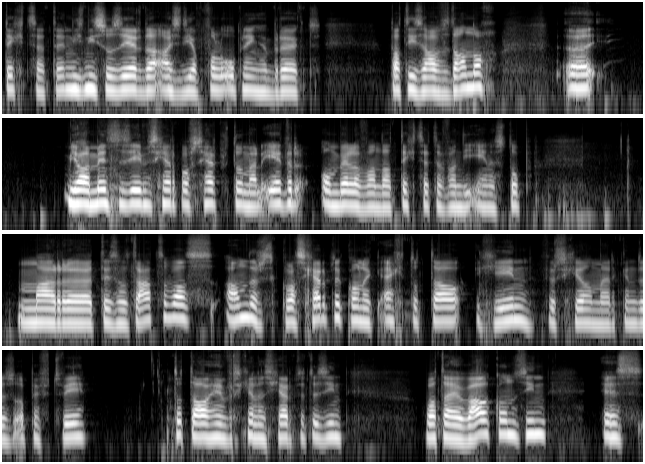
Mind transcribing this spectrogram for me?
dicht zet. Hè. Niet, niet zozeer dat als je die op volle opening gebruikt, dat die zelfs dan nog uh, ja, minstens even scherp of scherper toon, maar eerder omwille van dat dichtzetten van die ene stop. Maar uh, het resultaat was anders. Qua scherpte kon ik echt totaal geen verschil merken. Dus op F2 totaal geen verschil in scherpte te zien. Wat je wel kon zien, is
